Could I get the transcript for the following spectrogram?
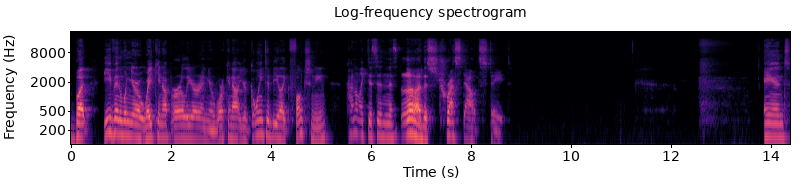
But even when you're waking up earlier and you're working out, you're going to be like functioning kind of like this in this ugh, this stressed out state. And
